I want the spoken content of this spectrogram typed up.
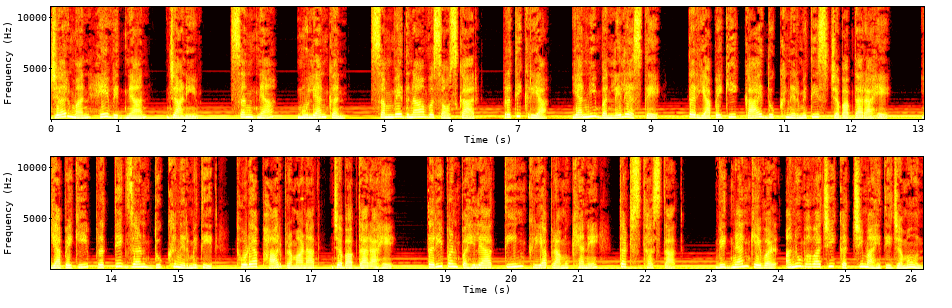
जर मन हे विज्ञान जाणीव संज्ञा मूल्यांकन संवेदना व संस्कार प्रतिक्रिया यांनी बनलेले असते तर यापैकी काय दुःख निर्मितीस जबाबदार आहे? यापैकी प्रत्येकजण दुःख निर्मितीत थोड्या फार प्रमाणात जबाबदार आहे. तरी पण पहिल्या तीन क्रिया प्रामुख्याने तटस्थ असतात. विज्ञान केवळ अनुभवाची कच्ची माहिती जमवून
